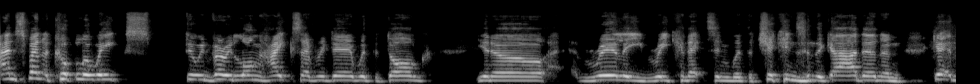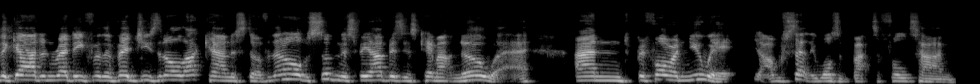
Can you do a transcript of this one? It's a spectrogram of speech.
and spent a couple of weeks doing very long hikes every day with the dog, you know, really reconnecting with the chickens in the garden and getting the garden ready for the veggies and all that kind of stuff. And then all of a sudden, this VR business came out of nowhere. And before I knew it, yeah, I certainly wasn't back to full time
